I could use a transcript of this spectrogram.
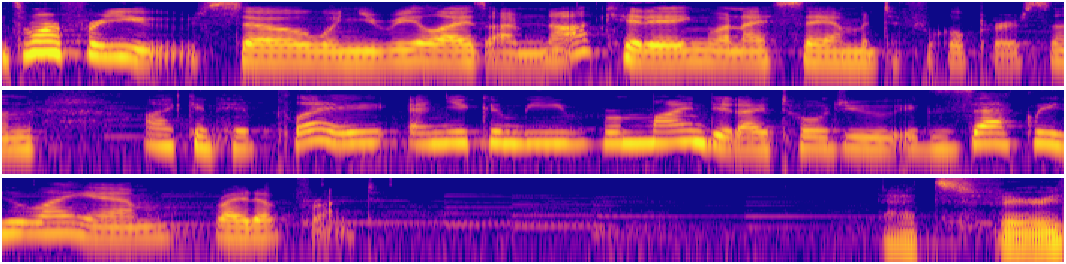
It's more for you, so when you realize I'm not kidding when I say I'm a difficult person, I can hit play and you can be reminded I told you exactly who I am right up front. That's very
